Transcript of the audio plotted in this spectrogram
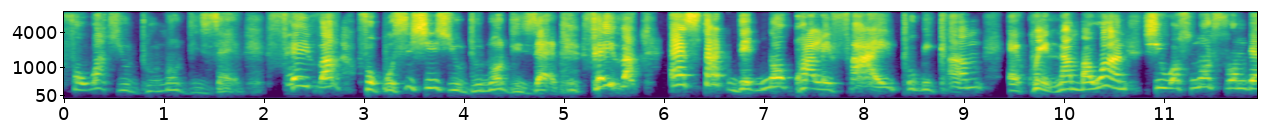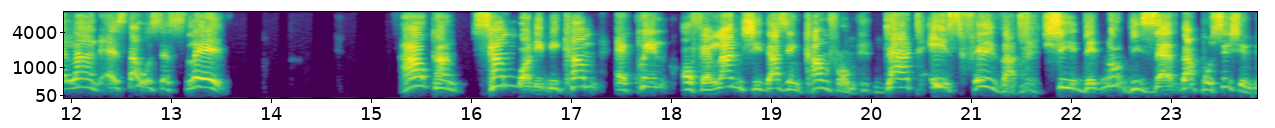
for what you do not deserve. Favor for positions you do not deserve. Favor. Esther did not qualify to become a queen. Number one, she was not from the land. Esther was a slave. How can somebody become a queen of a land she doesn't come from? That is favor. She did not deserve that position,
